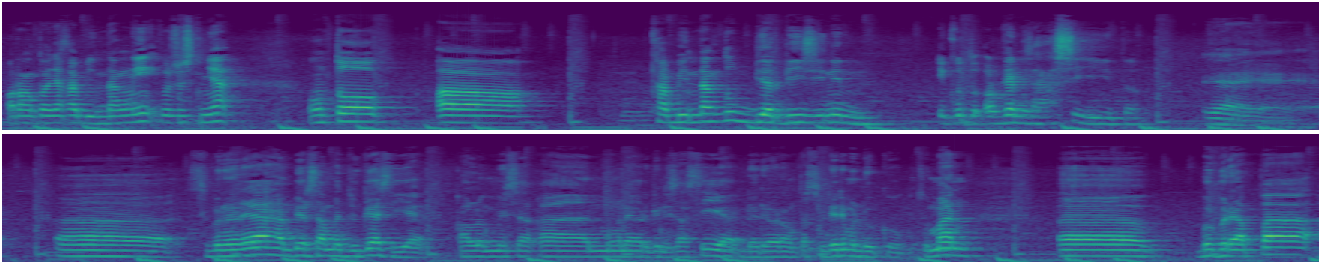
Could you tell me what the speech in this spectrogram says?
orang tuanya Kak Bintang nih khususnya untuk eh, Kak Bintang tuh biar diizinin ikut organisasi gitu. Ya, ya, ya. Eh, sebenarnya hampir sama juga sih ya. Kalau misalkan mengenai organisasi ya dari orang tua sendiri mendukung. Cuman eh, beberapa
